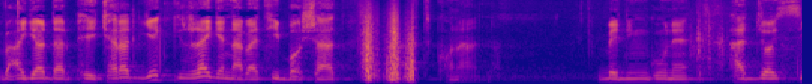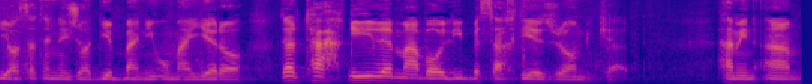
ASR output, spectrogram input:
و اگر در پیکرت یک رگ نبتی باشد بدین گونه حجاج سیاست نژادی بنی امیه را در تحقیر موالی به سختی اجرا می کرد همین امر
